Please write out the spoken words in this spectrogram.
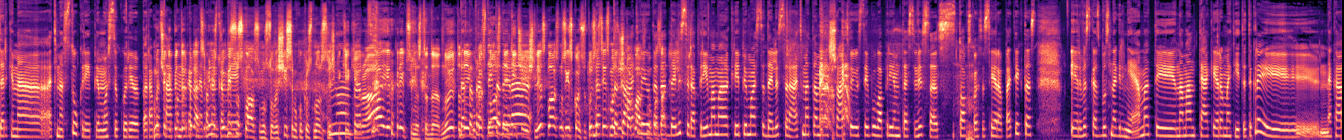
tarkime atmestų kreipimųsi kur yra nu čia kaip pasakoma interpeliacija. Ministrui visus klausimus surašysim kokius nors reiškia Nu, kiek yra ir kreipsimės tada. Nu ir tada jeigu kas nors tada netyčia išlįs klausimus sakys konstitucinis teismas iš to klausimo tada dalis yra priimama kreipimosi dalis yra atmetama. Šiuo atveju jisai buvo priimtas visas toks koks jisai yra pateiktas ir viskas bus nagrinėjama. Tai na man tekę yra matyti tikrai ne ką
